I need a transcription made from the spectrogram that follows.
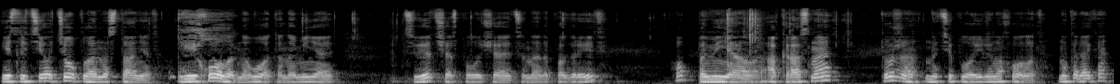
Если теплая она станет. Ей холодно, вот она меняет цвет. Сейчас получается, надо погреть. Оп, поменяла. А красная тоже на тепло или на холод? Ну-ка, дай-ка.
